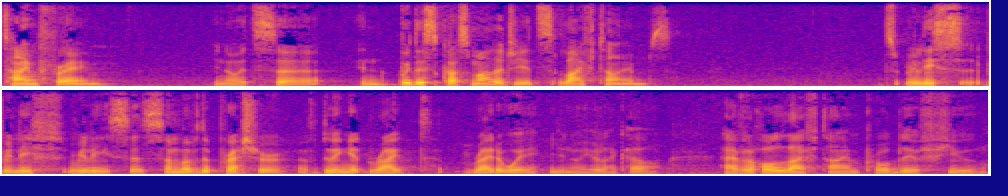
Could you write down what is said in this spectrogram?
time frame. You know, it's uh, in Buddhist cosmology, it's lifetimes. It release, relief, releases some of the pressure of doing it right right away. You know, you're like, oh, I have a whole lifetime, probably a few,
